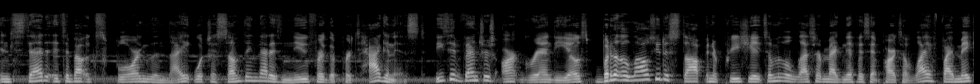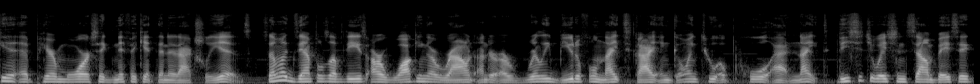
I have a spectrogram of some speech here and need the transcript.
Instead, it's about exploring the night, which is something that is new for the protagonist. These adventures aren't grandiose, but it allows you to stop and appreciate some of the lesser magnificent parts of life by making it appear more significant than it actually is. Some examples of these are walking around under a really beautiful night sky and going to a pool at night. These situations sound basic,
